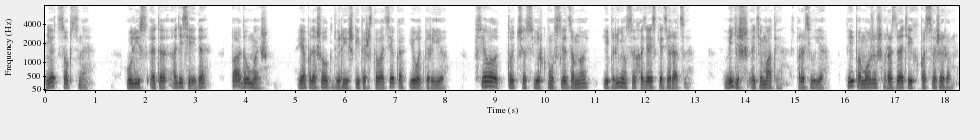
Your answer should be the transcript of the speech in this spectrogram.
«Нет, собственная». «Улис – это Одиссей, да?» «Подумаешь». Я подошел к двери шкиперского отсека и отпер ее. Всеволод тотчас юркнул вслед за мной и принялся хозяйски озираться. «Видишь эти маты?» – спросил я. «Ты поможешь раздать их пассажирам».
